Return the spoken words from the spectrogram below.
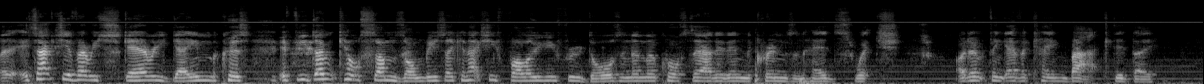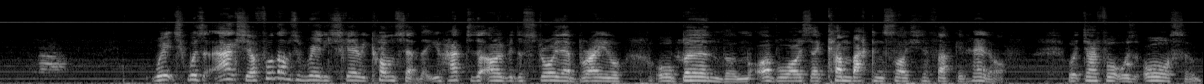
It's actually a very scary game because if you don't kill some zombies, they can actually follow you through doors, and then of course they added in the Crimson Heads, which I don't think ever came back, did they? No. Which was actually, I thought that was a really scary concept that you had to either destroy their brain or, or burn them, otherwise they'd come back and slice your fucking head off. Which I thought was awesome.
